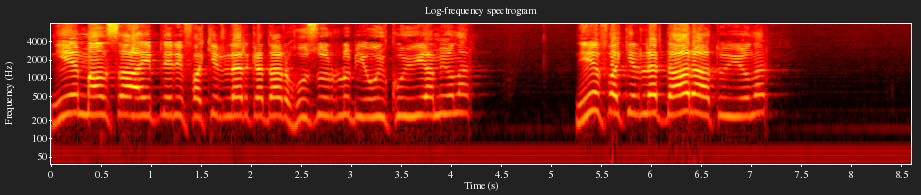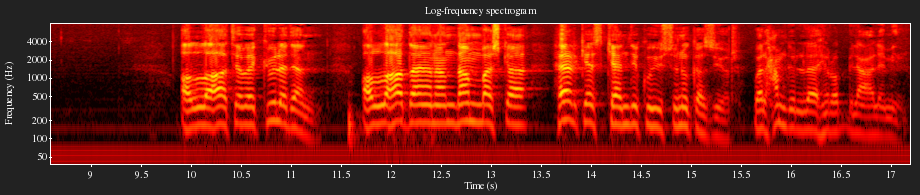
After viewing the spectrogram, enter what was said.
Niye mal sahipleri fakirler kadar huzurlu bir uyku uyuyamıyorlar? Niye fakirler daha rahat uyuyorlar? Allah'a tevekkül eden, Allah'a dayanandan başka herkes kendi kuyusunu kazıyor. Velhamdülillahi Rabbil Alemin.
